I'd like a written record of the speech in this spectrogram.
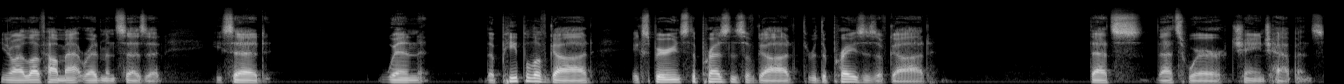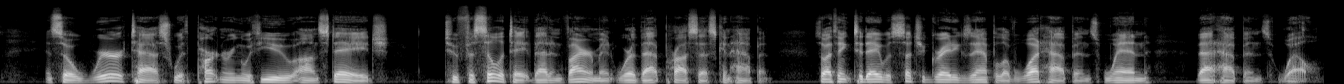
You know, I love how Matt Redman says it. He said, when the people of God experience the presence of God through the praises of God, that's that's where change happens. And so we're tasked with partnering with you on stage to facilitate that environment where that process can happen. So I think today was such a great example of what happens when that happens well.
